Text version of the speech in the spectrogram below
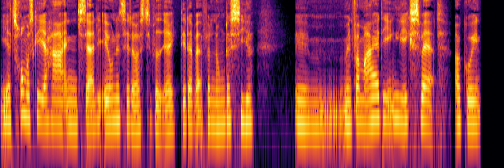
Jeg tror måske, jeg har en særlig evne til det også, det ved jeg ikke. Det er der i hvert fald nogen, der siger. Øhm, men for mig er det egentlig ikke svært at gå ind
